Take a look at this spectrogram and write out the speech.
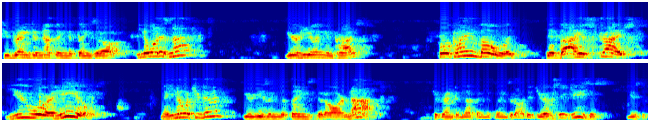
to bring to nothing the things that are. You know what is not? Your healing in Christ. Proclaim boldly that by His stripes you were healed. Now you know what you're doing? You're using the things that are not to bring to nothing the things that are. Did you ever see Jesus use the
